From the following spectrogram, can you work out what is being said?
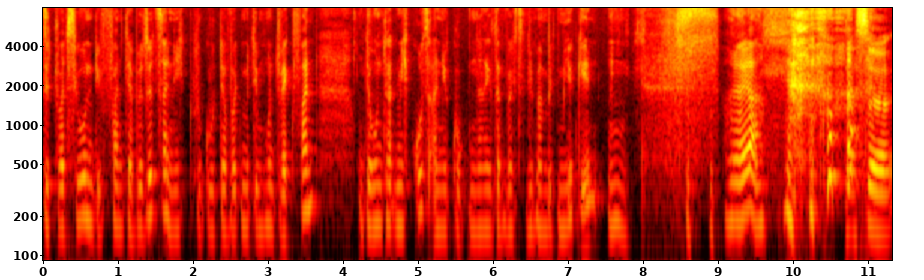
Situation, die fand der Besitzer nicht so gut. Der wollte mit dem Hund wegfahren. Und der Hund hat mich groß angeguckt. Und dann habe ich gesagt, möchtest du lieber mit mir gehen? Hm. naja. Das, äh,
